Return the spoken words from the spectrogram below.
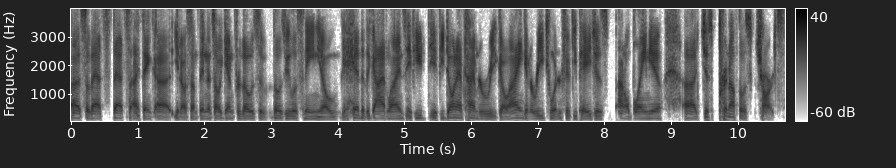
Uh, so that's that's I think uh, you know something. And so again, for those of those of you listening, you know, head to the guidelines. If you if you don't have time to read, go. I ain't going to read 250 pages. I don't blame you. Uh, just print off those charts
